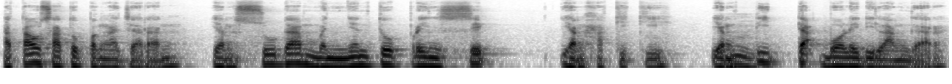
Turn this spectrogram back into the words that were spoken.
atau satu pengajaran yang sudah menyentuh prinsip yang hakiki, yang tidak boleh dilanggar,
